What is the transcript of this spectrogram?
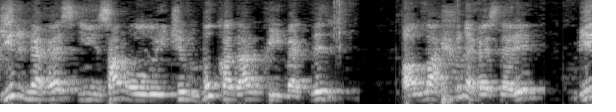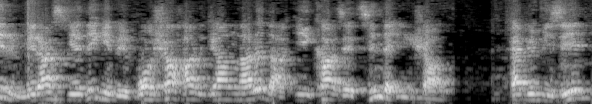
Bir nefes insan olduğu için bu kadar kıymetlidir. Allah şu nefesleri bir miras yedi gibi boşa harcayanları da ikaz etsin de inşallah. Hepimizi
